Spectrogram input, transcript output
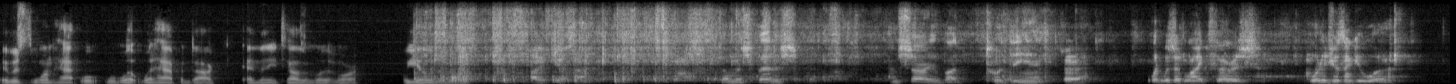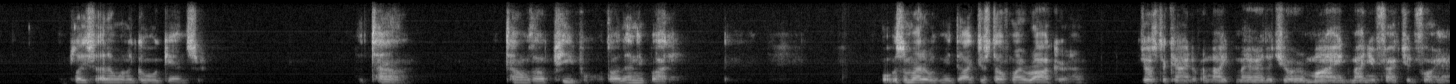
It was the one. Ha- what what happened, Doc? And then he tells him a little bit more. We get a little bit more. How do you feel, son? So much better. I'm sorry about toward the end. Sir, what was it like, Ferris? Where did you think you were? A place I don't want to go again, sir. A town. Town without people, without anybody. What was the matter with me, Doc? Just off my rocker, huh? Just a kind of a nightmare that your mind manufactured for you.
